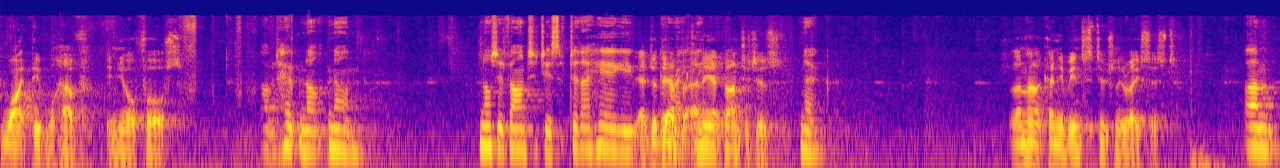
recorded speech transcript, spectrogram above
white people have in your force? I would hope not, none. Not advantages. Did I hear you? Yeah, do they have any advantages? No. Then how can you be institutionally racist? Um,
